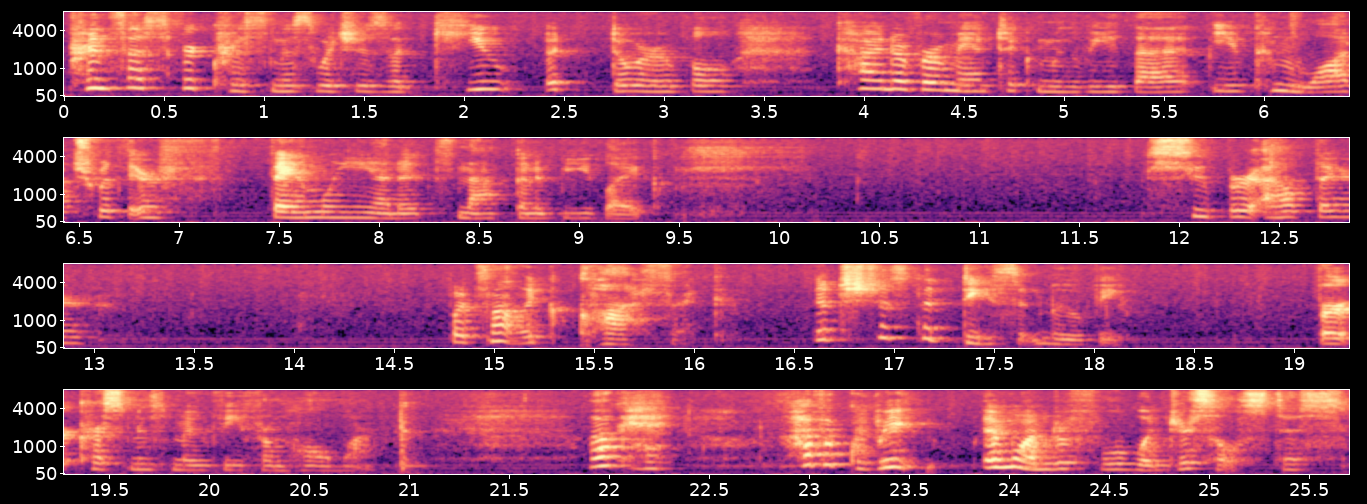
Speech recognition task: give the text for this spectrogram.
Princess for Christmas, which is a cute, adorable, kind of romantic movie that you can watch with your family and it's not going to be like super out there. But it's not like a classic. It's just a decent movie for a Christmas movie from Hallmark. Okay, have a great and wonderful winter solstice.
